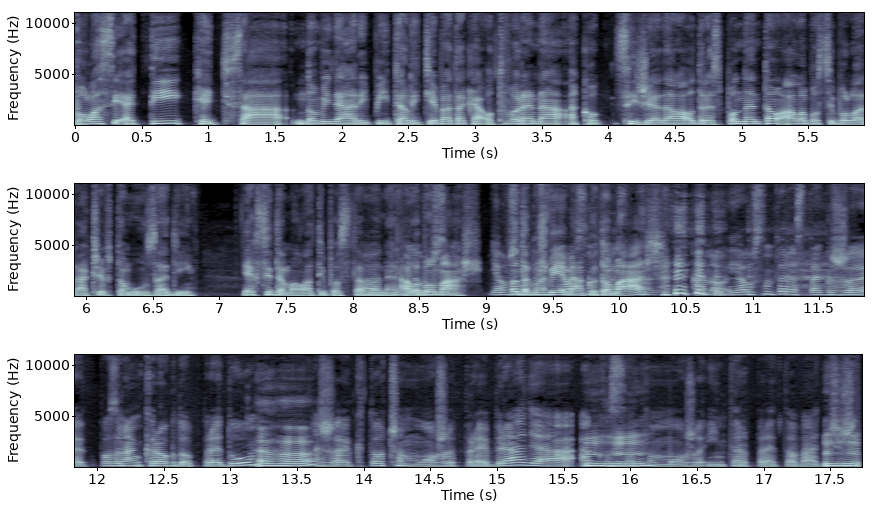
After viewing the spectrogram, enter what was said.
bola si aj ty, keď sa novinári pýtali teba taká otvorená, ako si žiadala od respondentov, alebo si bola radšej v tom úzadí? Jak si to mala ty postavené? A, Alebo ja máš? Som, ja no tak už vieme, ja ako to máš. Tak, áno, ja už som teraz tak, že pozerám krok dopredu, uh-huh. že kto čo môže prebrať a ako uh-huh. sa to môže interpretovať. Uh-huh. Čiže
